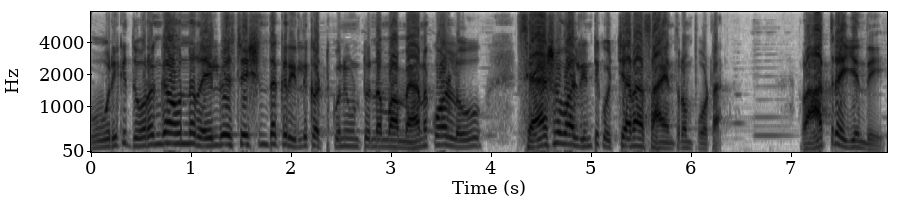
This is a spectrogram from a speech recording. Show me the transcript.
ఊరికి దూరంగా ఉన్న రైల్వే స్టేషన్ దగ్గర ఇల్లు కట్టుకుని ఉంటున్న మా మేనకోళ్ళు శేష వాళ్ళ ఇంటికి వచ్చారా సాయంత్రం పూట. రాత్రి అయ్యింది.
